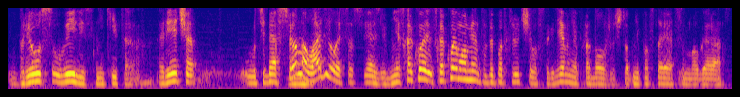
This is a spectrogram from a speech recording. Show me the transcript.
Брюс Уиллис, Никита. Речь о... У тебя все наладилось со связью? Мне с какой, с какой момента ты подключился? Где мне продолжить, чтобы не повторяться много раз?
